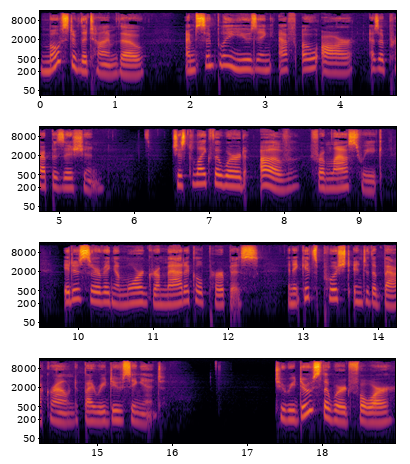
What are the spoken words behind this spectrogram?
Most of the time, though, I'm simply using FOR as a preposition. Just like the word of from last week, it is serving a more grammatical purpose, and it gets pushed into the background by reducing it. To reduce the word for,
